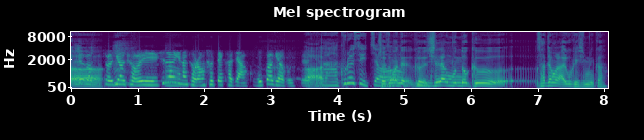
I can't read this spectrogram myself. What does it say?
그래서 아. 전혀 저희 신랑이랑 저랑 절대 가지 않고 못 가게 하고 있어요. 아, 아, 그럴 수 있죠. 죄송한데, 그 음. 신랑분도 그 사정을 알고 계십니까?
